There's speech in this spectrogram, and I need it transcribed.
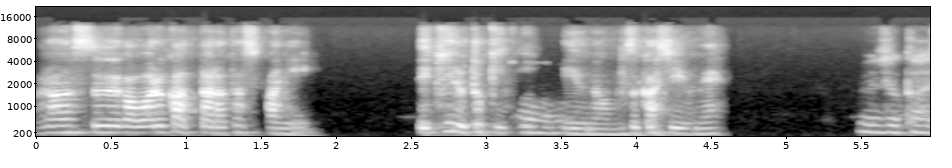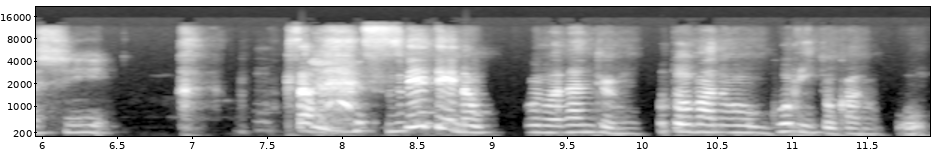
バランスが悪かったら確かにできる時にっていうのは難しいよね。難しい。さ、すべてのこのなんていうの言葉の語尾とかのこ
